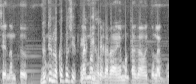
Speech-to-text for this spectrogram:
সে নামতে হবে। দুই তিন লক্ষ পুঁজি এমন টাকা এমন টাকা হয়তো লাগবো।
